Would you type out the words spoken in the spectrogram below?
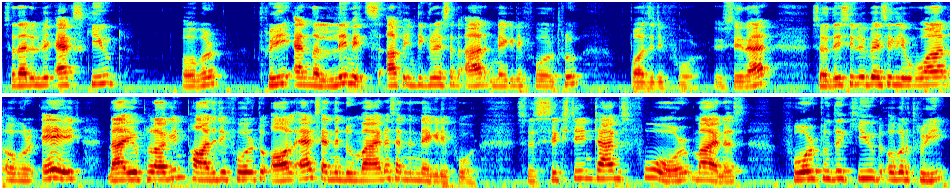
So that will be x cubed over 3 and the limits of integration are negative 4 through positive 4. You see that? So this will be basically 1 over 8. Now you plug in positive 4 to all x and then do minus and then negative 4. So 16 times 4 minus 4 to the cubed over 3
